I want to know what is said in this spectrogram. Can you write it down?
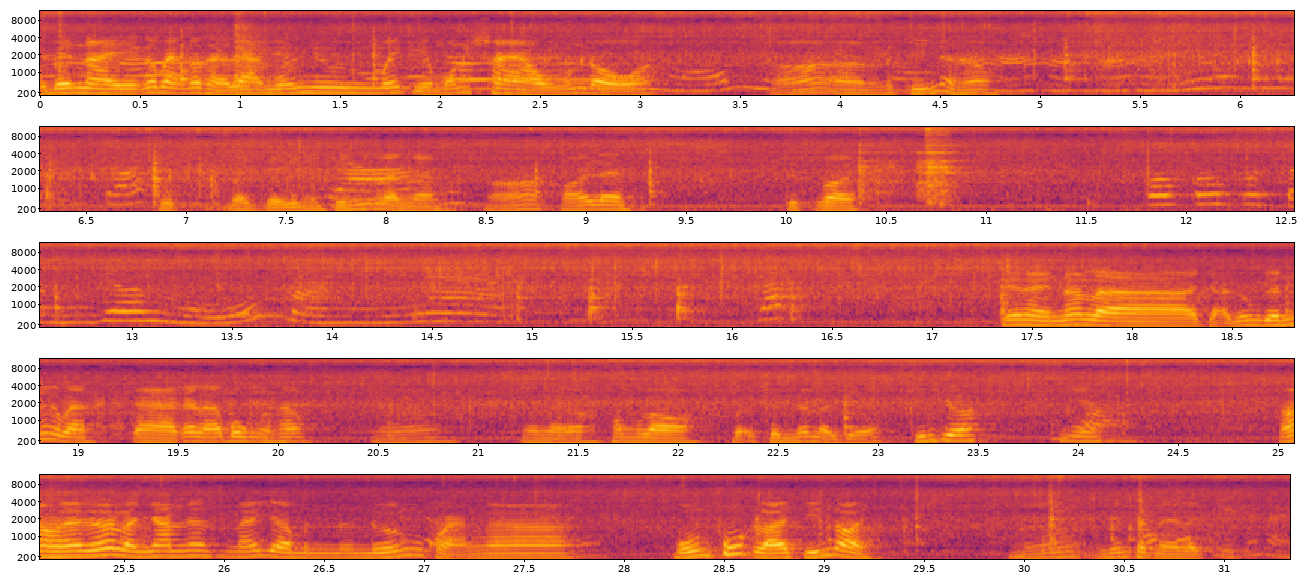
thì bên này các bạn có thể làm giống như mấy kiểu món xào món đồ á. Đó ờ, nó chín rồi không? Thịt ba chỉ nó chín rất là nhanh. Đó khói lên. Tuyệt vời. Cô cô cô từng dơ mũ mà nha. Cái này nó là chảo chống dính đó các bạn. Cà cái là bung rồi không? Đó. nên là không lo. Vệ sinh rất là dễ. Chín chưa? Nha. đó, nay rất là nhanh nãy giờ mình nướng khoảng à, 4 phút là chín rồi đó. miếng thịt này là này này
